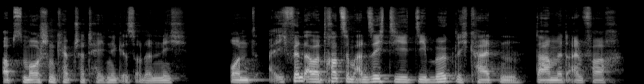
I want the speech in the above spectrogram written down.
ob es Motion Capture Technik ist oder nicht. Und ich finde aber trotzdem an sich die, die Möglichkeiten damit einfach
